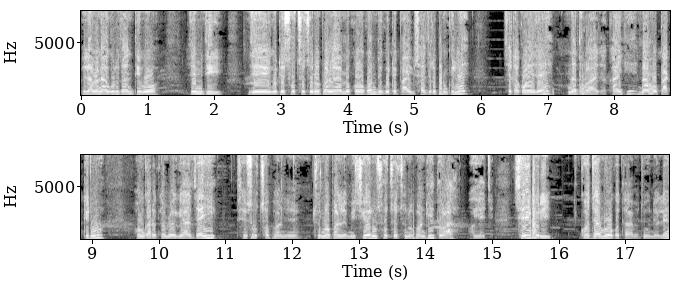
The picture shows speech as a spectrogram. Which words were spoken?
ପିଲାମାନେ ଆଗରୁ ଜାଣିଥିବ ଯେମିତି ଯେ ଗୋଟେ ସ୍ୱଚ୍ଛ ଚୂନ ପାଣିରେ ଆମେ କ'ଣ କରନ୍ତି ଗୋଟେ ପାଇପ୍ ସାହାଯ୍ୟରେ ଫୁଙ୍କିଲେ ସେଟା କ'ଣ ହେଇଯାଏ? ନା ଧଳା ହେଇଯାଏ। କାହିଁକି? ନା ଆମ ପାଟିରୁ ଅଙ୍ଗାରକାମ୍ଳ ଗ୍ୟାସ୍ ଯାଇ ସେ ସ୍ୱଚ୍ଛ ପାଣି ଚୂନ ପାଣିରେ ମିଶିବାରୁ ସ୍ୱଚ୍ଛ ଚୂନ ପାଣିଟି ଧଳା ହୋଇଯାଇଛି। ସେହିପରି ଗଜାମୁହ କଥା ଆମେ ଯେଉଁ ନେଲେ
